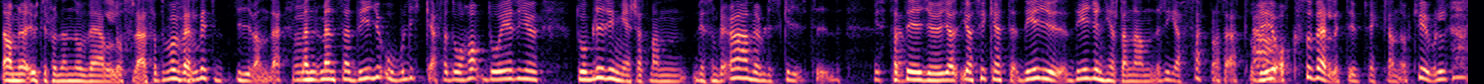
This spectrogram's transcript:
Ja, men utifrån en novell och sådär. Så det var Mm. väldigt givande. Men, men så här, det är ju olika. För då, har, då, är det ju, då blir det mer så att man, det som blir över blir skrivtid. Så det är ju, jag, jag tycker att det är, ju, det är ju en helt annan resa på något sätt. Och det är Ja. ju också väldigt utvecklande och kul. Men,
